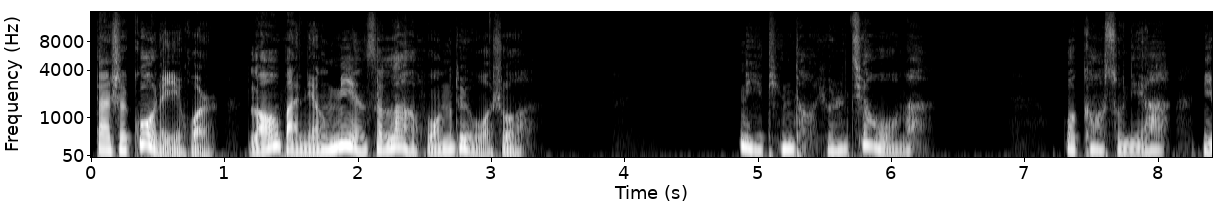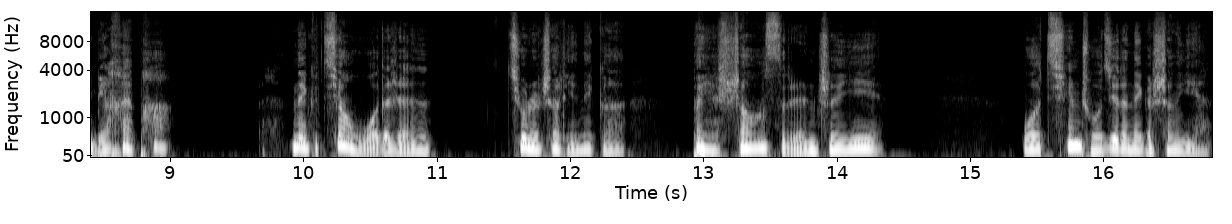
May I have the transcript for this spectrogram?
但是过了一会儿，老板娘面色蜡黄的对我说。你听到有人叫我吗？我告诉你啊，你别害怕，那个叫我的人，就是这里那个被烧死的人之一。我清楚记得那个声音，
